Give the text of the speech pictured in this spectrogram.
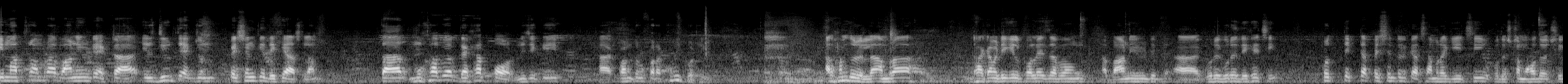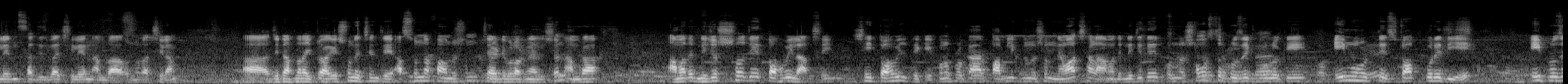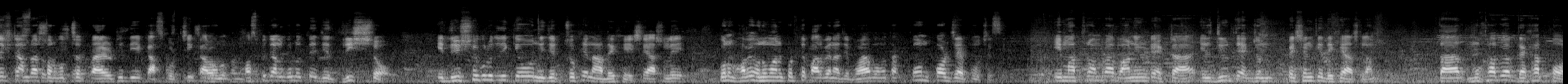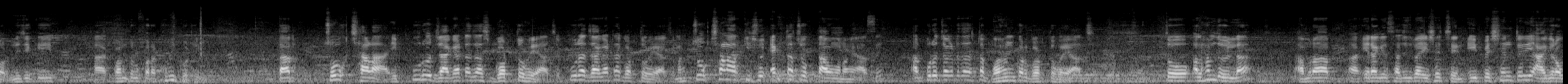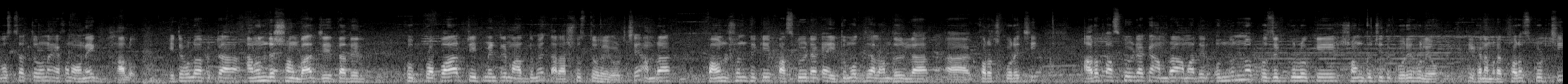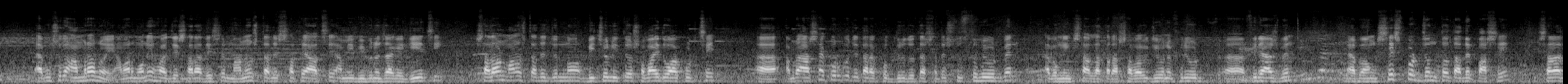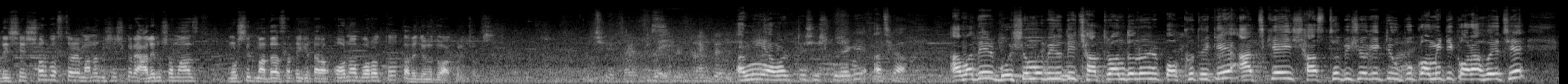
এই মাত্র আমরা ওয়ান ইউনিটে একটা এসডিউতে একজন পেশেন্টকে দেখে আসলাম। তার মুখাবয়ব দেখার পর নিজেকে কন্ট্রোল করা খুবই কঠিন। আলহামদুলিল্লাহ, আমরা ঢাকা মেডিকেল কলেজ এবং বার্ন ইউনিটে ঘুরে ঘুরে দেখেছি। প্রত্যেকটা পেশেন্টের কাছে আমরা গিয়েছি। উপদেষ্টা মহোদয় ছিলেন, সাজিদ ভাই ছিলেন, আমরা অন্যরা ছিলাম। যেটা আপনারা একটু আগে শুনেছেন যে আসন্না ফাউন্ডেশন চ্যারিটেবল অর্গানাইজেশন, আমরা আমাদের নিজস্ব যে তহবিল আছে, সেই তহবিল থেকে কোনো প্রকার পাবলিক ডোনেশন নেওয়া ছাড়া আমাদের নিজেদের অন্য সমস্ত প্রজেক্টগুলোকে এই মুহূর্তে স্টপ করে দিয়ে এই প্রজেক্টটা আমরা সর্বোচ্চ প্রায়োরিটি দিয়ে কাজ করছি। কারণ হসপিটালগুলোতে যে দৃশ্য, এই দৃশ্যগুলো যদি কেউ নিজের চোখে না দেখে, সে আসলে কোনোভাবে অনুমান করতে পারবে না যে ভয়াবহতা কোন পর্যায়ে পৌঁছেছে। এই মাত্র আমরা ওয়ান ইউনিটে একটা এসডিউতে একজন পেশেন্টকে দেখে আসলাম। তার মুখাবয়ব দেখার পর নিজেকে কন্ট্রোল করা খুবই কঠিন। তার চোখ ছাড়া এই পুরো জায়গাটা জাস্ট গর্ত হয়ে আছে, পুরো জায়গাটা গর্ত হয়ে আছে। মানে চোখ ছাড়া আর কিছু, একটা চোখ তাও মনে হয় আছে, আর পুরো জায়গাটা একটা ভয়ঙ্কর গর্ত হয়ে আছে। তো আলহামদুলিল্লাহ, আমরা এর আগে সাজিদ ভাই এসেছেন, এই পেশেন্টেরই আগের অবস্থার তুলনায় এখন অনেক ভালো। এটা হলো একটা আনন্দের সংবাদ যে তাদের খুব প্রপার ট্রিটমেন্টের মাধ্যমে তারা সুস্থ হয়ে উঠছে। আমরা ফাউন্ডেশন থেকে পাঁচ কোটি টাকা ইতিমধ্যে আলহামদুলিল্লাহ খরচ করেছি। আরও পাঁচ কোটি টাকা আমরা আমাদের অন্যান্য প্রজেক্টগুলোকে সংকুচিত করে হলেও এখানে আমরা খরচ করছি। এবং শুধু আমরা নয় আমার মনে হয় যে সারা দেশের মানুষ তাদের সাথে আছে। আমি বিভিন্ন জায়গায় গিয়েছি। সাধারণ মানুষ তাদের জন্য বিচলিত সবাই দোয়া করছে। আমরা আশা করব যে তারা খুব দ্রুততার সাথে সুস্থ হয়ে উঠবেন এবং ইনশাআল্লাহ তারা স্বাভাবিক জীবনে ফিরে উঠ- ফিরে আসবেন। এবং শেষ পর্যন্ত তাদের পাশে সারা দেশের সর্বস্তরের মানুষ বিশেষ করে আলেম সমাজ মসজিদ মাদ্রাসা থেকে তারা অনবরত তাদের জন্য দোয়া করে চলছে। আমি আমারটা শেষ করে আগে। আচ্ছা আমাদের বৈষম্য বিরোধী ছাত্র আন্দোলনের পক্ষ থেকে আজকে এই স্বাস্থ্য বিষয়ক একটি উপকমিটি করা হয়েছে।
